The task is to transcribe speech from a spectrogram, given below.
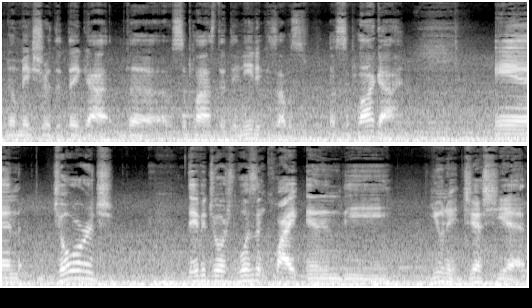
you know, make sure that they got the supplies that they needed because I was a supply guy. And George, David George, wasn't quite in the unit just yet.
